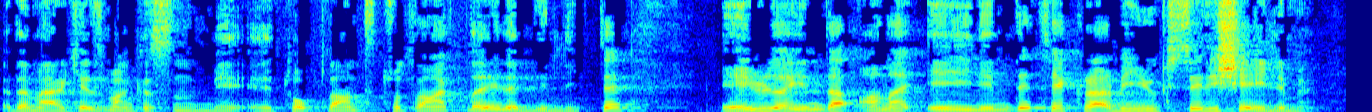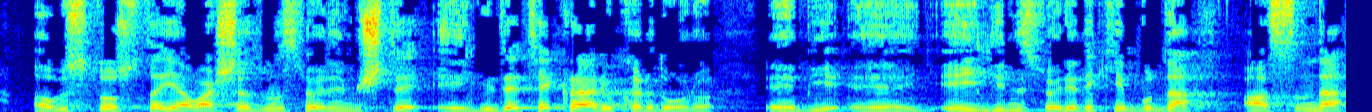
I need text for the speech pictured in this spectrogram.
ya da Merkez Bankası'nın e, toplantı tutanaklarıyla birlikte Eylül ayında ana eğilimde tekrar bir yükseliş eğilimi. Ağustos'ta yavaşladığını söylemişti. Eylül'de tekrar yukarı doğru e, bir e, eğildiğini söyledi ki bu da aslında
